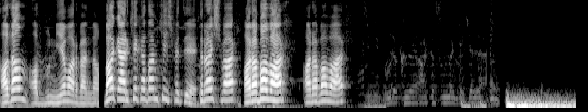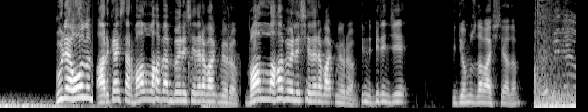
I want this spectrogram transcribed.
Adam Abi bu niye var bende? Bak erkek adam keşfeti. Tıraş var. Araba var. Araba var. Bu ne oğlum? Arkadaşlar vallahi ben böyle şeylere bakmıyorum. Vallahi böyle şeylere bakmıyorum. Şimdi birinci videomuzla başlayalım. Un video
